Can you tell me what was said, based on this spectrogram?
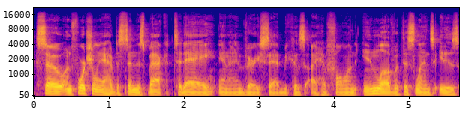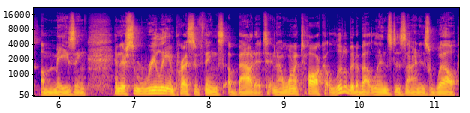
So unfortunately, I have to send this back today, and I am very sad because I have fallen in love with this lens. It is amazing. And there's some really impressive things about it, and I want to talk a little bit about lens design as well.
